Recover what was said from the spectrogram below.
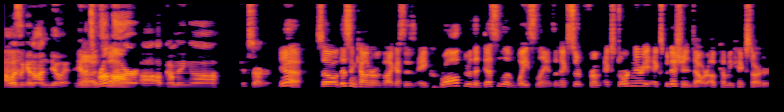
I wasn't going to undo it, and No, it's it's from fine. our uh, upcoming uh, Kickstarter. Yeah. So this encounter, I guess, is a crawl through the desolate wastelands, an excerpt from Extraordinary Expeditions, our upcoming Kickstarter.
